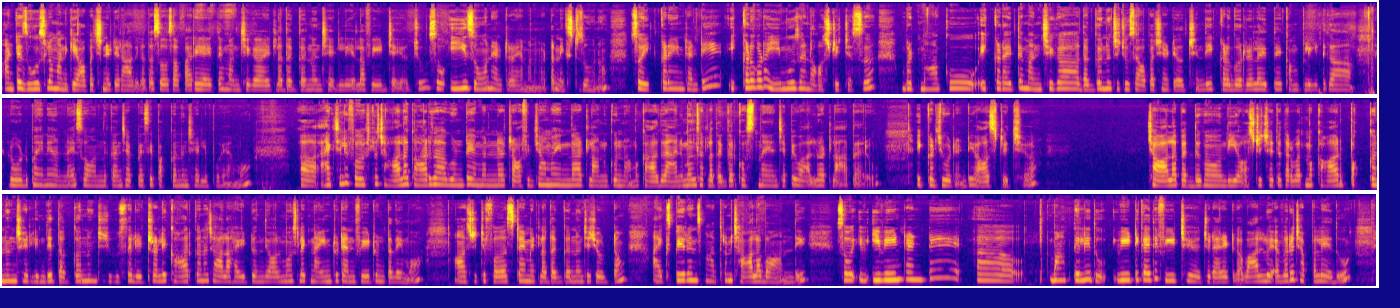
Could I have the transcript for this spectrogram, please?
అంటే జూస్‌లో మనకి ఆపర్చునిటీ రాదు కదా! సో, సఫారీ అయితే మంచిగా ఇట్లా దగ్గర నుంచి వెళ్ళి ఇలా ఫీడ్ చేయొచ్చు. సో, ఈ జోన్ ఎంటర్ అయ్యామన్నమాట నెక్స్ట్ జోను. సో, ఇక్కడ ఏంటంటే ఇక్కడ కూడా ఈమూస్ అండ్ ఆస్ట్రిచెస్ బట్ మాకు ఇక్కడైతే మంచిగా దగ్గర నుంచి చూసే ఆపర్చునిటీ వచ్చింది. ఇక్కడ గొర్రెలు అయితే కంప్లీట్‌గా రోడ్డు పైనే ఉన్నాయి. సో, అందుకని చెప్పేసి పక్క నుంచి వెళ్ళిపోయాము. యాక్చువల్లీ ఫస్ట్‌లో చాలా కారు తాగుంటే ఏమన్నా ట్రాఫిక్ జామ్ అయిందా అట్లా అనుకున్నాము. కాదు యానిమల్స్ అట్లా దగ్గరకొస్తున్నాయి అని చెప్పి వాళ్ళు అట్లా ఆపారు. ఇక్కడ చూడండి ఆస్ట్రిచ్. చాలా పెద్దగా ఉంది. ఆస్ట్రిచ్ అయితే తర్వాత మా కార్ పక్క నుంచి వెళ్ళింది దగ్గర నుంచి చూస్తే లిటరల్లీ కార్ కన్నా చాలా హైట్ ఉంది. ఆల్మోస్ట్ లైక్ 9-10 ఫీట్ ఉంటుందేమో ఆస్ట్రిచ్ ఫస్ట్ టైం ఇట్లా దగ్గర నుంచి చూడటం. ఆ ఎక్స్‌పీరియన్స్ మాత్రం చాలా బాగుంది సో, ఇవి ఇవేంటంటే మాకు తెలీదు. వీటికైతే ఫీడ్ చేయొచ్చు డైరెక్ట్‌గా. వాళ్ళు ఎవరు చెప్పలేదు.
